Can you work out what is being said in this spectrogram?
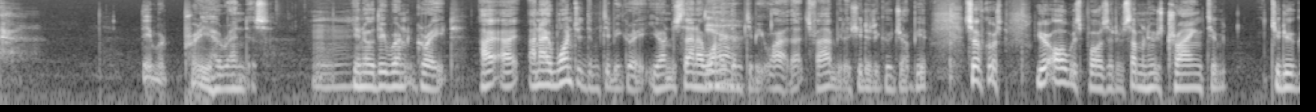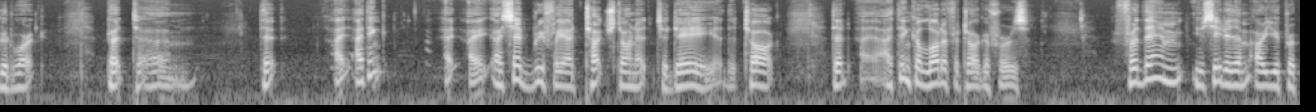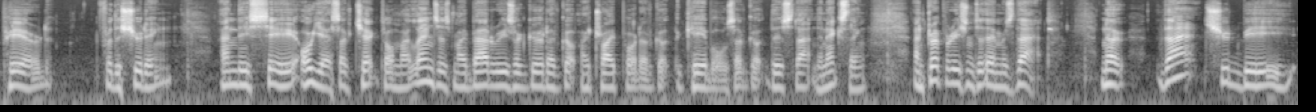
they were pretty horrendous. Mm. You know, they weren't great. I, I, and I wanted them to be great. You understand? I wanted yeah. them to be wow, that's fabulous. You did a good job here. So of course, you're always positive. Someone who's trying to to do good work, but um, the, I, I think I, I, said briefly, I touched on it today at the talk, that I think a lot of photographers, for them, you say to them, Are you prepared for the shooting? And they say, Oh, yes, I've checked all my lenses, my batteries are good, I've got my tripod, I've got the cables, I've got this, that, and the next thing. And preparation to them is that. Now, that should be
